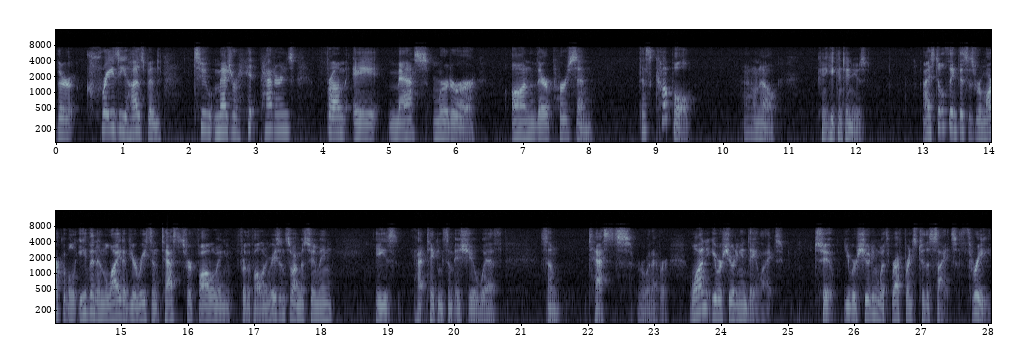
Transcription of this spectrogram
their crazy husband to measure hit patterns from a mass murderer on their person? This couple, I don't know. He continues. I still think this is remarkable, even in light of your recent tests for following for the following reasons. So I'm assuming he's taking some issue with some tests or whatever. One, you were shooting in daylight. Two, you were shooting with reference to the sights. Three,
